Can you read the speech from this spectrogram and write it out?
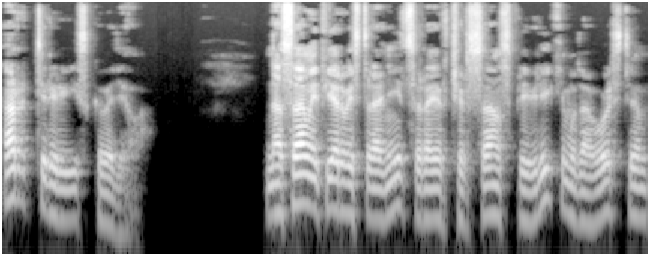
артиллерийского дела». На самой первой странице Раир Черсан с превеликим удовольствием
